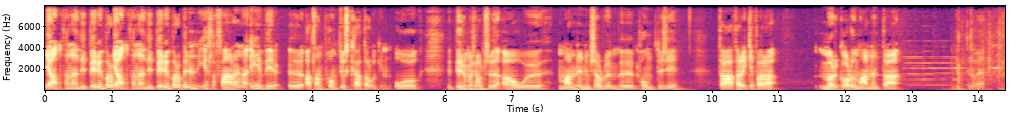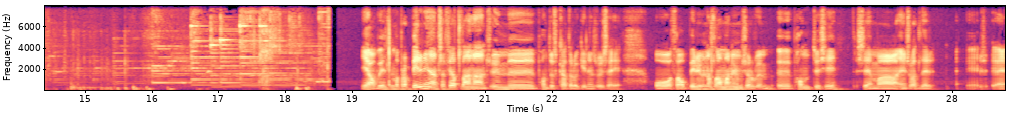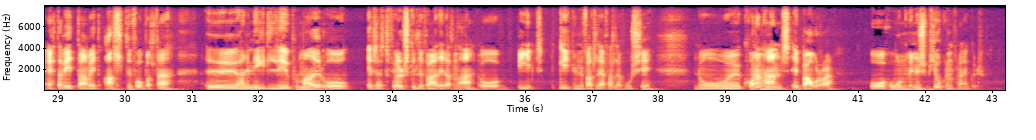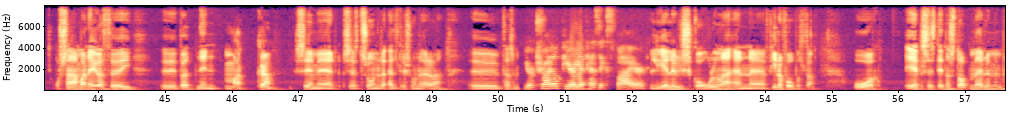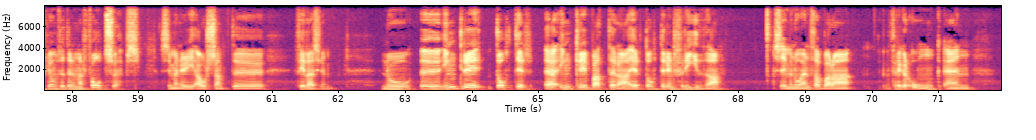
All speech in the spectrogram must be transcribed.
Já, þannig að við byrjum bara, já, þannig að við byrjum bara að byrjunni. Ég ætla að fara hérna yfir uh, allan Pondus katalógin og við byrjum að sjálfsögðu á uh, manninum sjálfum, uh, Pondusi. Það þarf ekki að fara mörg orðum hann en það, vittu nú við. Já, við ætlum að bara byrja hans að fjalla hann hans um uh, Pondus katalógin eins og ég segi. Og þá byrjum við náttúrulega á manninum sjálfum, uh, Pondusi, sem að eins og allir eitt að vita, veit allt um fótbolta. Uh, hann er mikill liðpólmaður og er sérst fjölskyldufadir aðna og býr í kynnu fallega fallega húsi. Nú, uh, konan hans er Bára og hún vinnur sem hjógrunfræðingur og saman eiga þau uh, börnin Magga sem er sérst sonur, eldri sonur uh, það sem lélur í skóla en uh, fíla fótbolta. Og er sérst einn af stoppmeðlumum hljómsveitarinnar Fótsveps sem hann er í ásamt uh, félagið sínum. Nú uh, yngri dóttir uh, yngri badd þeirra er dóttirinn Fríða sem er nú ennþá bara frekar ung en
